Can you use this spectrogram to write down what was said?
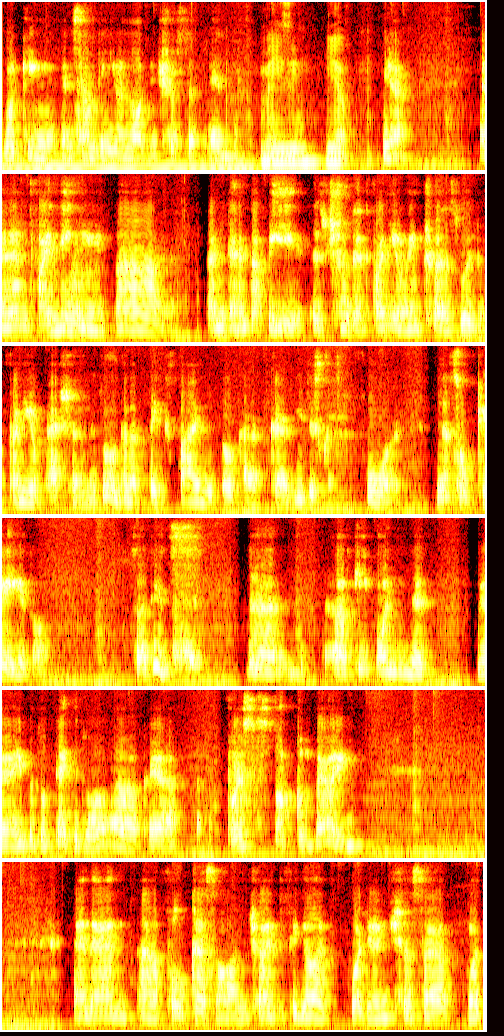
working in something you're not interested in. Amazing. Yep. Yeah. And then finding, uh, and then tapi it's true that finding your interest with finding your passion, it's all gonna take time gitu, kayak, kayak we discussed before. And that's okay gitu. So I think it's the uh, key point that we are able to take itu, uh, kayak first stop comparing and then uh, focus on trying to figure out what your interests are, what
